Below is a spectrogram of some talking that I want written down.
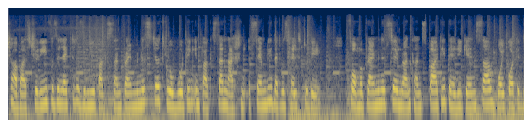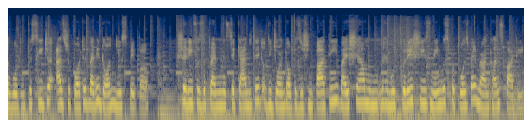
Shehbaz Sharif was elected as the new Pakistan Prime Minister through a voting in Pakistan National Assembly that was held today. Former Prime Minister Imran Khan's party Tehreek-e-Insaf boycotted the voting procedure as reported by the Dawn newspaper. Sharif was the Prime Minister candidate of the joint opposition party, while Shah Mahmood Qureshi's name was proposed by Imran Khan's party.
